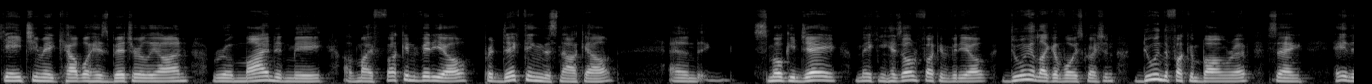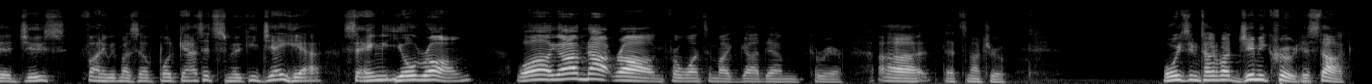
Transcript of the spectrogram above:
Gaethje made Cowboy his bitch early on reminded me of my fucking video predicting this knockout and Smokey J making his own fucking video, doing it like a voice question, doing the fucking bong rip, saying, Hey there, Juice, Fighting with Myself podcast, it's Smokey J here, saying you're wrong. Well, I'm not wrong for once in my goddamn career. Uh, that's not true. What was he even talking about? Jimmy Crute, his stock.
